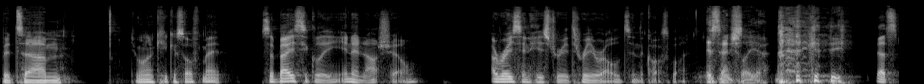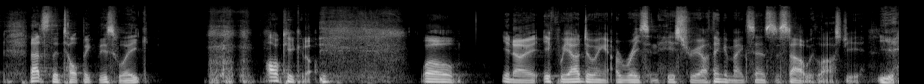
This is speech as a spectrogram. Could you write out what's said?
But um, do you want to kick us off, mate? So basically, in a nutshell, a recent history of three year olds in the Cox Plate. Essentially, yeah. that's that's the topic this week. I'll kick it off. Well, you know, if we are doing a recent history, I think it makes sense to start with last year. Yeah.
